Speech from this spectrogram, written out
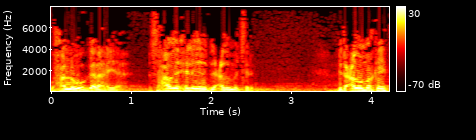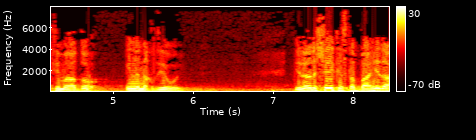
waxaa loogu galahayaa saxaabadii xilligeeda bidcadu ma jirin. Bidcadu markay timaado in la naqdiyo wey idan shay kasta baahida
